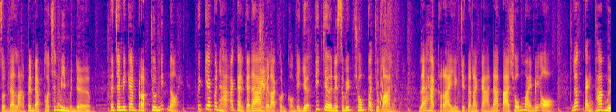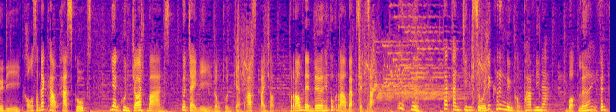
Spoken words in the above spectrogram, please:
ส่วนด้านหลังเป็นแบบ torsion beam เหมือนเดิม แต่จะมีการปรับจูนนิดหน่อย เพื่อแก้ปัญหาอาการกระด้างเวลาขนของเยอะๆที่เจอใน Swift โฉมปัจจุบัน และหากใครยังจินตนาการหน้าตาโฉมใหม่ไม่ออก นักแต่งภาพมือดีของสำนักข่าว Carscoops อย่างคุณจอร์จบานส์ก็ใจดีลงทุนแกะภาพ spy shot พร้อม render ให้พวกเราแบบเสร็จสับอื้อหือถ้าคันจริงสวยได้ครึ่งหนึ่งของภาพนี้นะ บอกเลยแฟ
